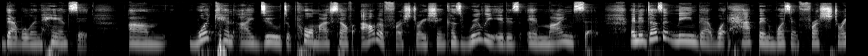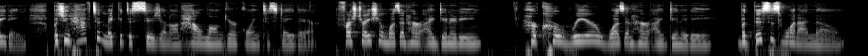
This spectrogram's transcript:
that will enhance it? Um, what can I do to pull myself out of frustration? Because really, it is a mindset. And it doesn't mean that what happened wasn't frustrating, but you have to make a decision on how long you're going to stay there. Frustration wasn't her identity, her career wasn't her identity but this is what I know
